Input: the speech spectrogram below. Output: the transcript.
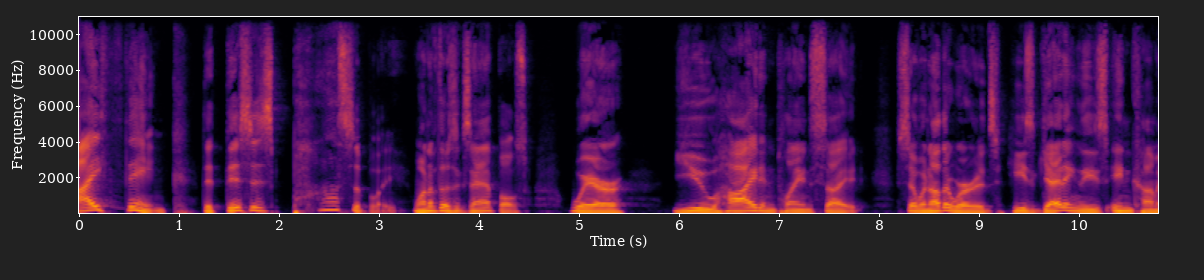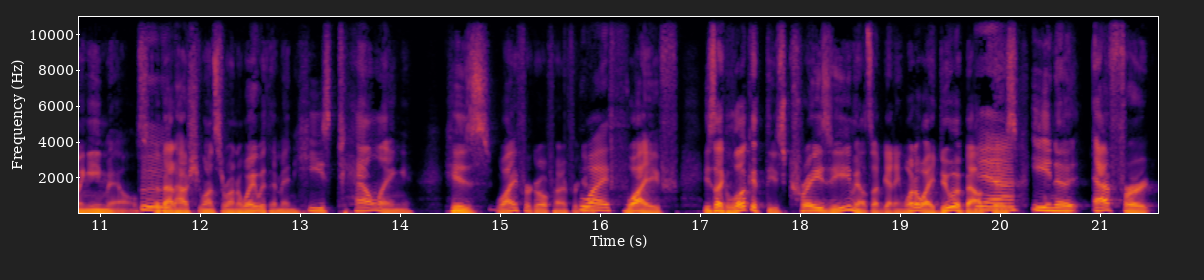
I think that this is possibly one of those examples where you hide in plain sight. So, in other words, he's getting these incoming emails Mm. about how she wants to run away with him, and he's telling his wife or girlfriend, I forget, Wife. wife. He's like, "Look at these crazy emails I'm getting. What do I do about Yeah. this?" In an effort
